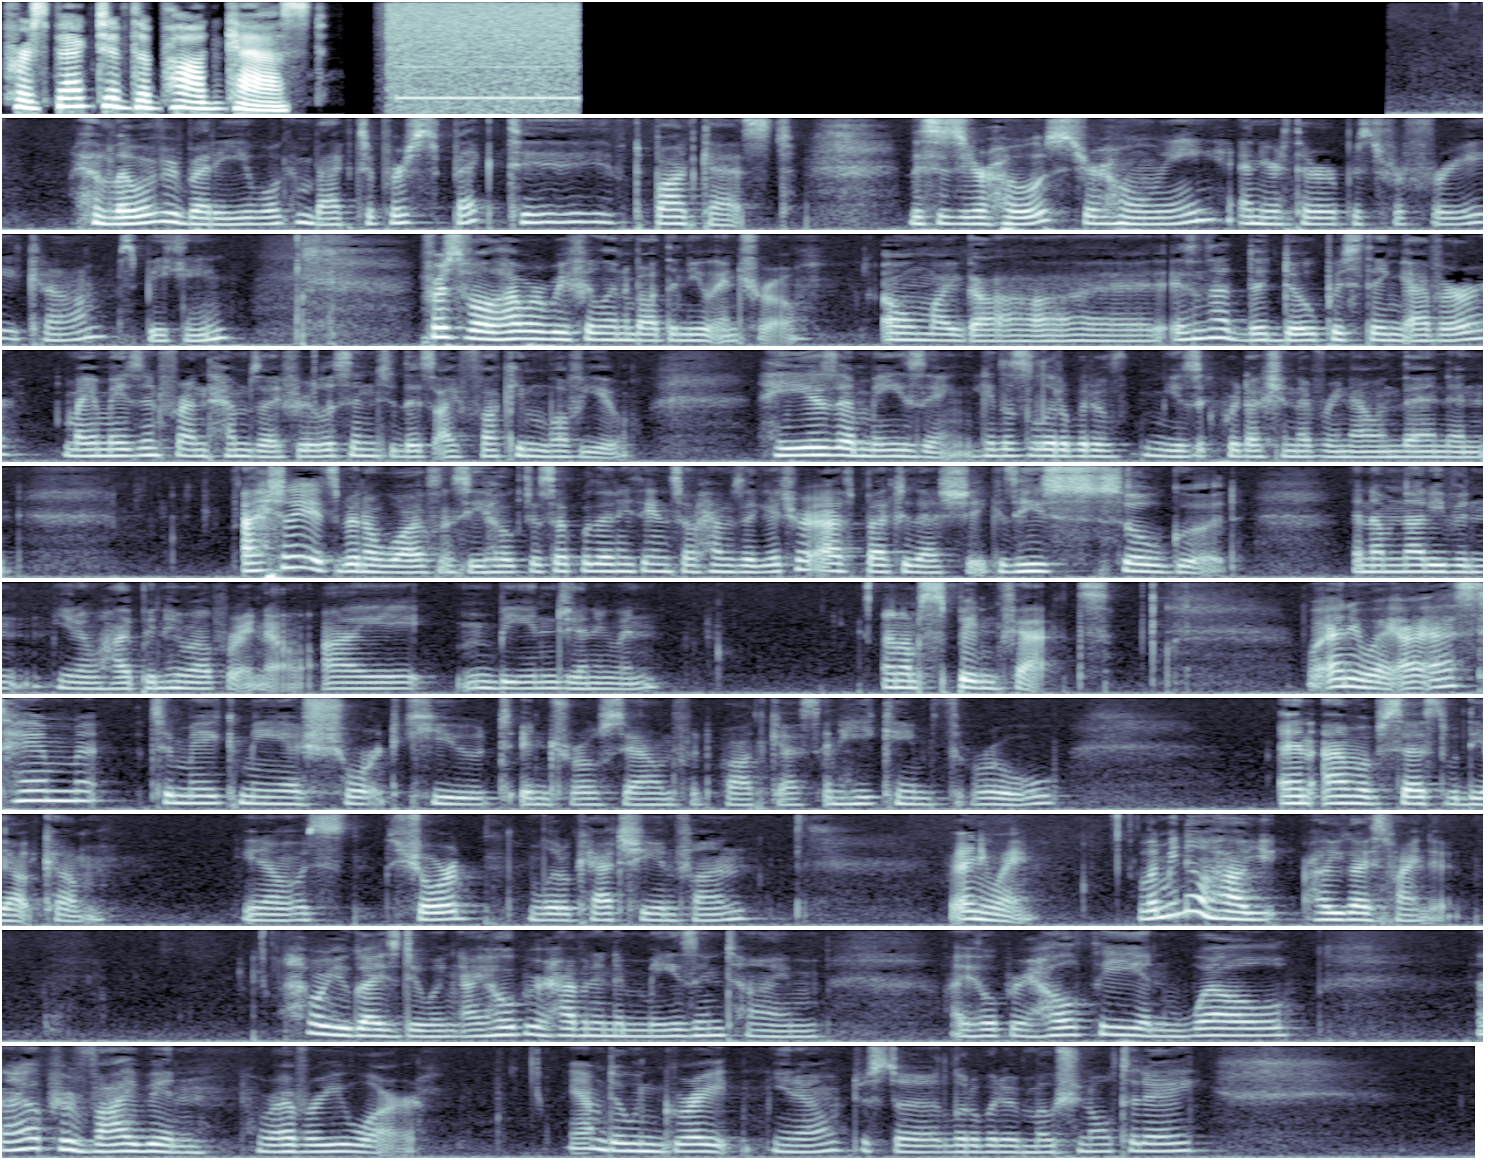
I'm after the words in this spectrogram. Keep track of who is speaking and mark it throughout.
Speaker 1: Perspective the podcast.
Speaker 2: Hello, everybody. Welcome back to Perspective the podcast. This is your host, your homie, and your therapist for free, Ikram, speaking. First of all, how are we feeling about the new intro? Oh my god. Isn't that the dopest thing ever? My amazing friend Hamza, if you're listening to this, I fucking love you. He is amazing. He does a little bit of music production every now and then, and actually, it's been a while since he hooked us up with anything. So Hamza, get your ass back to that shit because he's so good and I'm not even, you know, hyping him up right now. I am being genuine. And I'm spitting facts. Well, anyway, I asked him to make me a short, cute intro sound for the podcast, and he came through. And I'm obsessed with the outcome. You know, it's short, a little catchy and fun. But anyway, let me know how you how you guys find it. How are you guys doing? I hope you're having an amazing time. I hope you're healthy and well and I hope you're vibing wherever you are. Yeah, I'm doing great, you know, just a little bit emotional today.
